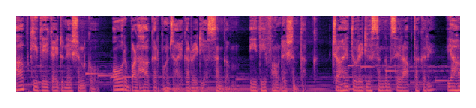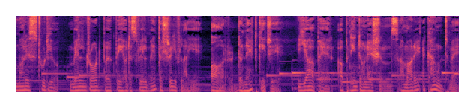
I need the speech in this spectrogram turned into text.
आपकी दी गई डोनेशन को और बढ़ाकर पहुंचाएगा रेडियो संगम, ईदी फाउंडेशन तक। चाहे तो रेडियो संगम से राबता करें, या हमारे studio, Milan Road, Birkby Huddersfield में तशरीफ़ लाइए और डोनेट कीजिए। या फिर अपनी डोनेशंस हमारे अकाउंट में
